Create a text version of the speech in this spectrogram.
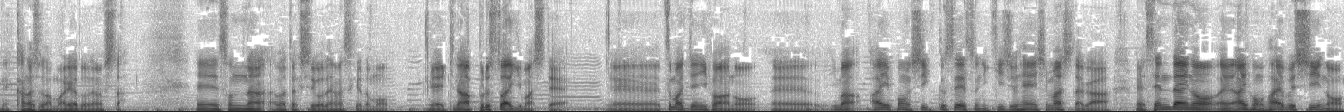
ね、彼女さんもありがとうございました。えーそんな私でございますけども、えー昨日アップルストア行きまして、えー妻ジェニファーの、えー今 iPhone6S に機種変しましたが、えー先代の、えー iPhone5C の、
